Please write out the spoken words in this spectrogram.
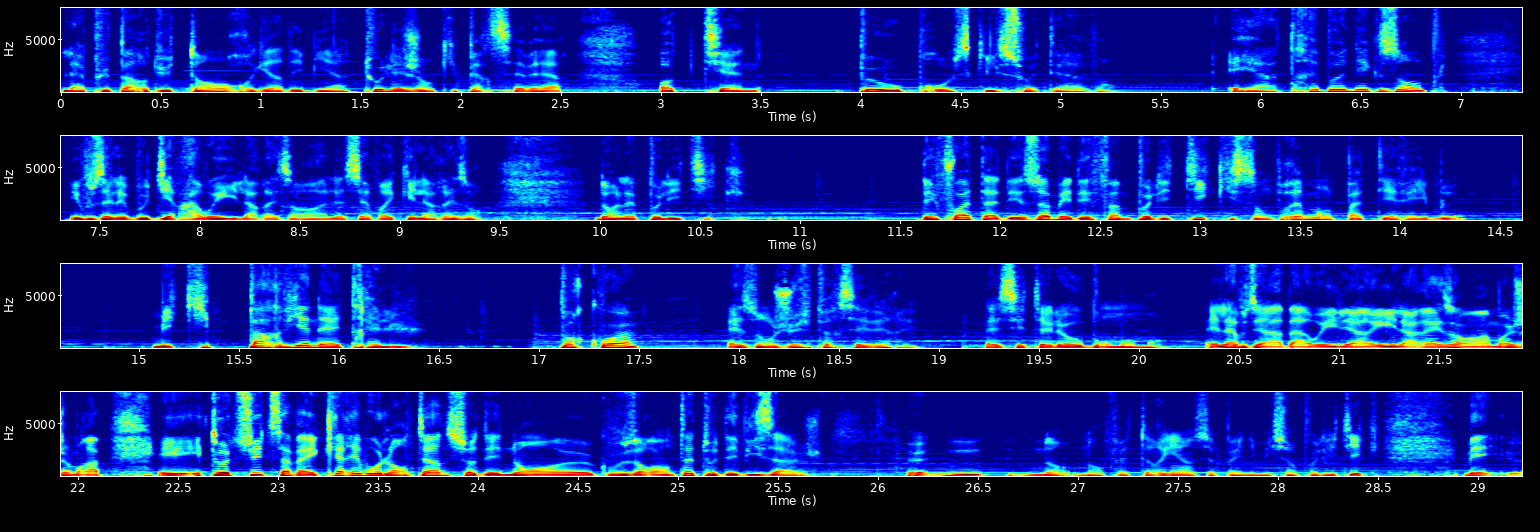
La plupart du temps, regardez bien, tous les gens qui persévèrent obtiennent peu ou prou ce qu'ils souhaitaient avant. Et un très bon exemple, et vous allez vous dire, ah oui, il a raison, hein, c'est vrai qu'il a raison, dans la politique. Des fois, tu as des hommes et des femmes politiques qui sont vraiment pas terribles, mais qui parviennent à être élus. Pourquoi? Elles ont juste persévéré. Elles s'étaient là au bon moment. Et là, vous dites, ah bah oui, il a, raison, hein, moi je me rappelle. Et, tout de suite, ça va éclairer vos lanternes sur des noms euh, que vous aurez en tête ou des visages. Euh, non, n'en faites rien, c'est pas une émission politique. Mais euh,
